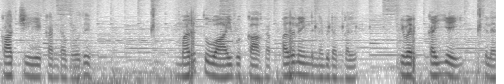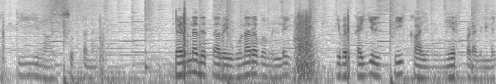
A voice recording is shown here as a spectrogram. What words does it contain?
காட்சியை கண்டபோது மருத்துவ ஆய்வுக்காக பதினைந்து நிமிடங்கள் இவர் கையை சிலர் தீயினால் சுட்டனர். பெர்னதத் அதை உணரவும் இல்லை. இவர் கையில் தீக்காயமும் ஏற்படவில்லை.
